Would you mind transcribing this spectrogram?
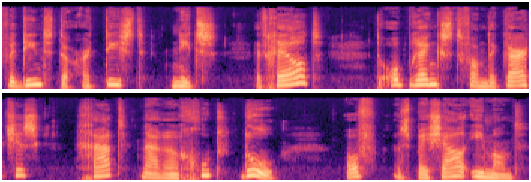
verdient de artiest niets. Het geld, de opbrengst van de kaartjes, gaat naar een goed doel of een speciaal iemand.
